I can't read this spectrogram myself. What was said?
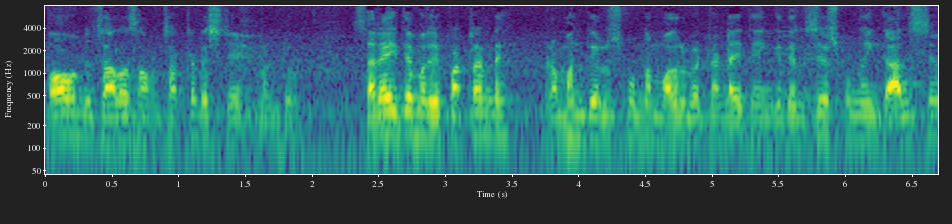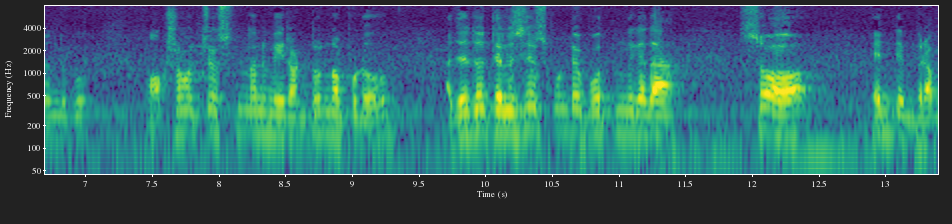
బాగుంది చాలా సం చక్కటి స్టేట్మెంటు. సరే అయితే మరి పట్టండి. బ్రహ్మను తెలుసుకుందాం మొదలు పెట్టండి అయితే. ఇంక తెలిసేసుకుందాం. ఇంక ఆలస్యం ఎందుకు? మోక్షం వచ్చేస్తుందని మీరు అంటున్నప్పుడు అదేదో తెలిసేసుకుంటే పోతుంది కదా. సో ఏంటి బ్రహ్మ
